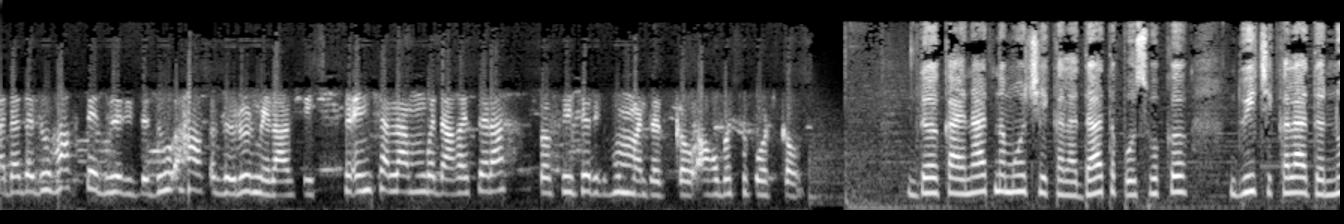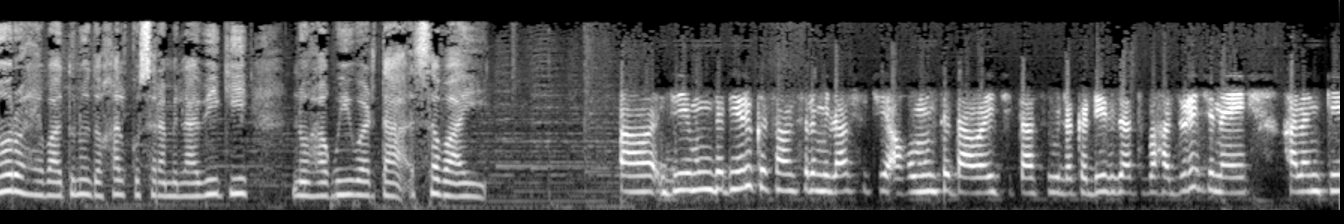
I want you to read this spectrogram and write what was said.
ادا د دوه حق ته د دوه حق ضرور ملاو شي نو ان شاء الله موږ دا غي سره په فیوچر کې هم مدد کوو او به سپورټ کوو د کائنات نمو چې کله دا تپوس وک دوی چې کله د نورو هوادونو د خلکو سره ملاويږي نو هغوی ورته سوایي جی موږ د ډیرو کسان سره ملاو شو چې هغه موږ ته دا وایي چې تاسو لکه ډیر زیات بهادري جنې حالانکه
